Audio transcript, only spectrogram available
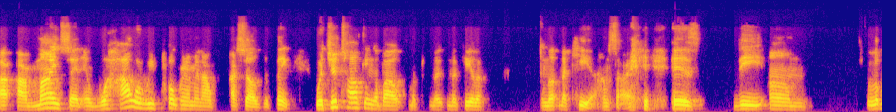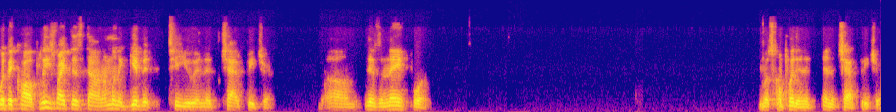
our, our mindset and wh- how are we programming our, ourselves to think. What you're talking about, Makila, Makia, I'm sorry, is the um what they call. Please write this down. I'm going to give it to you in the chat feature um, there's a name for it. I'm just gonna put it in, in the chat feature.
